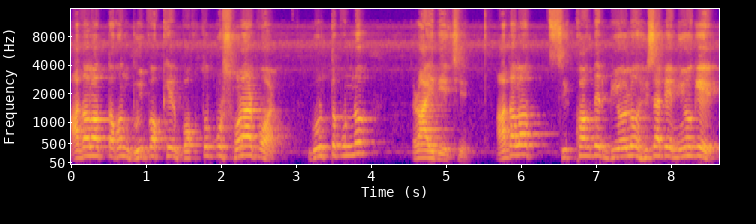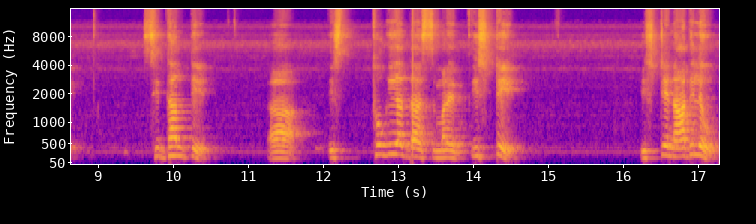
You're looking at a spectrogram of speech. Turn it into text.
আদালত তখন দুই পক্ষের বক্তব্য শোনার পর গুরুত্বপূর্ণ রায় দিয়েছে। আদালত শিক্ষকদের বিওলো হিসাবে নিয়োগের সিদ্ধান্তে আহ, স্থগিতাদেশ মানে স্টে স্টে না দিলেও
